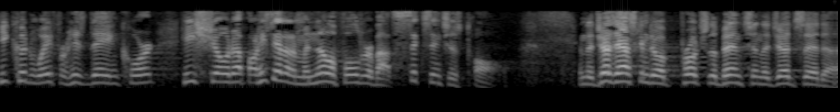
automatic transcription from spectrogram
He couldn't wait for his day in court. He showed up. He said on a manila folder about six inches tall. And the judge asked him to approach the bench, and the judge said, uh,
